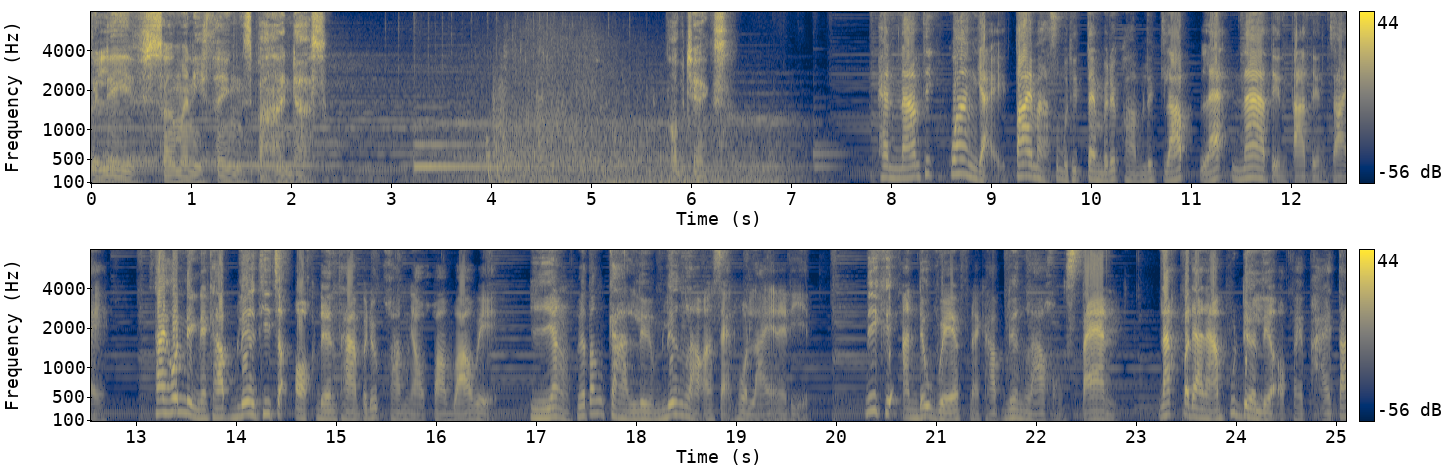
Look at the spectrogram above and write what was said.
We leave so many things behind us. Objects, แผ่นน้ำที่กว้างใหญ่ใต้มหาสมุทรที่เต็มไปด้วยความลึกลับ และน่าตื่นตาตื่นใจ ชายคนหนึ่งนะครับเลือกที่จะออกเดินทางไปด้วยความเหงาความว้าเหวเพียงเพื่อต้องการลืมเรื่องราวอันแสนโหดร้ายในอดีตนี่คือ Underwave นะครับเรื่องราวของสแตนนักประดาน้ำผู้เดินเรือออกไปภายใต้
